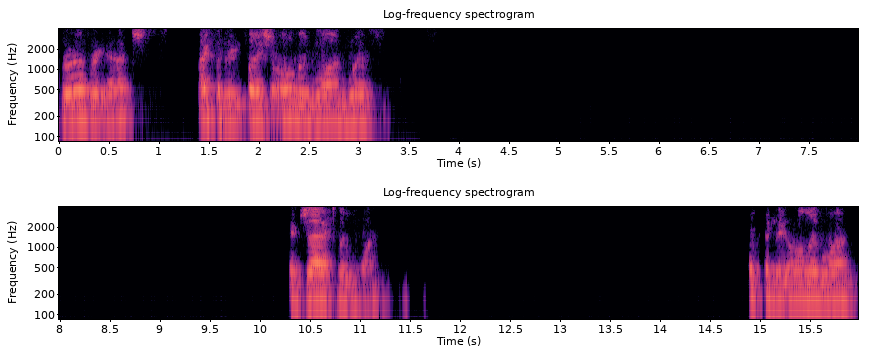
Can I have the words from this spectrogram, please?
for every X, I could replace only one with. Exactly one. It could be only one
